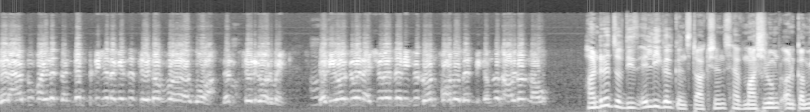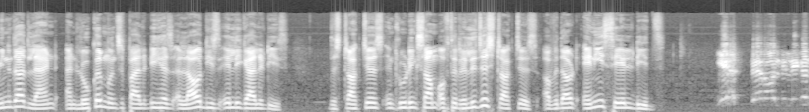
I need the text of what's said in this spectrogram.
then I have to file a contempt petition against the state of uh, Goa, the state government. That you have given assurance and if you don't follow, that becomes an order now. Hundreds of these illegal constructions have mushroomed on Comunidad land and local municipality has allowed these illegalities. The structures, including some of the religious structures, are without any sale deeds. Yes, they are all illegal,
